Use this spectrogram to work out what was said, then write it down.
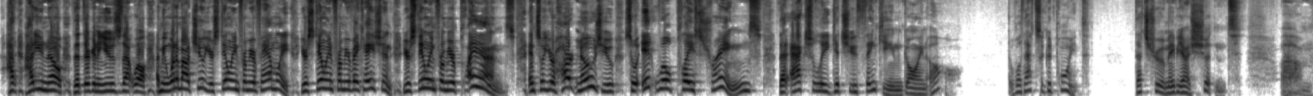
How, how do you know that they're going to use that well? I mean, what about you? You're stealing from your family. You're stealing from your vacation. You're stealing from your plans. And so your heart knows you, so it will play strings that actually get you thinking, going, oh, well, that's a good point. That's true. Maybe I shouldn't. Um,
